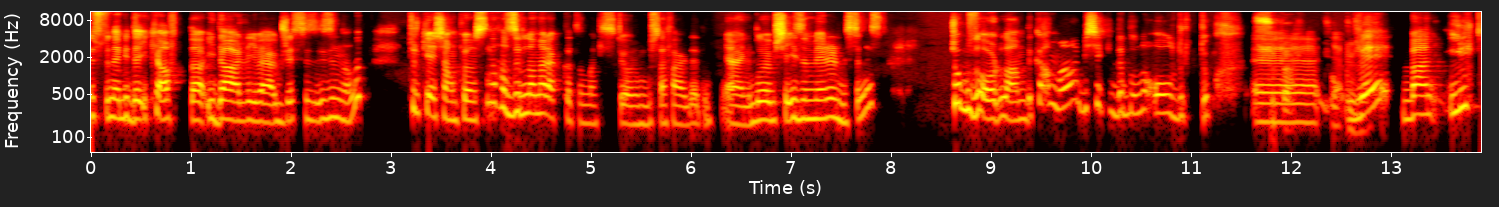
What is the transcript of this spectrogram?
üstüne bir de iki hafta idari veya ücretsiz izin alıp Türkiye Şampiyonası'na hazırlanarak katılmak istiyorum bu sefer dedim. Yani böyle bir şey izin verir misiniz? Çok zorlandık ama bir şekilde bunu oldurttuk. Süper, Ee, çok güzel. ve ben ilk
